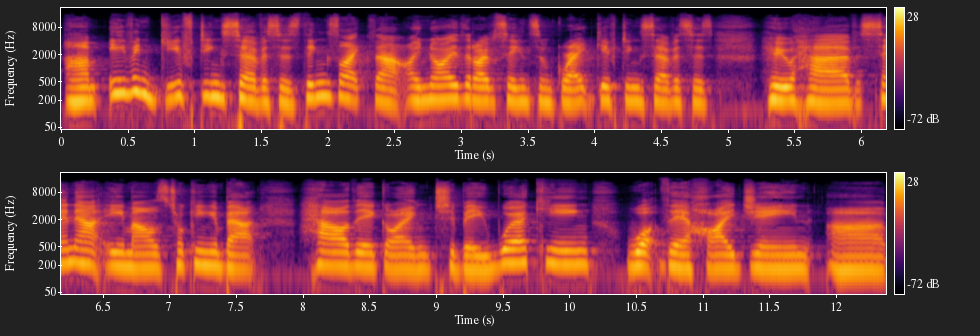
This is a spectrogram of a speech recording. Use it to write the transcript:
Um, even gifting services, things like that. I know that I've seen some great gifting services who have sent out emails talking about how they're going to be working, what their hygiene uh,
